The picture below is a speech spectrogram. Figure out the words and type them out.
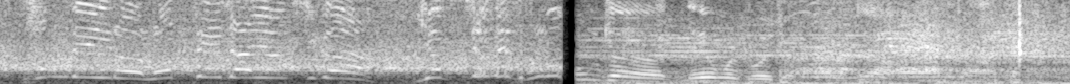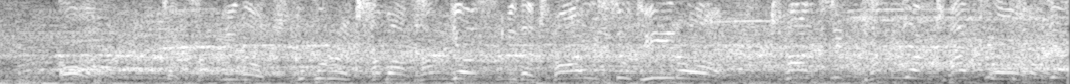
3대 1로 롯데 자이언츠가 역전에 성공. 공격 내용을 보여줬거든요. 어, 자, 강민호 초구를 잡아 당겼습니다. 좌익수 뒤로 좌측 탐장, 좌측 탐장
